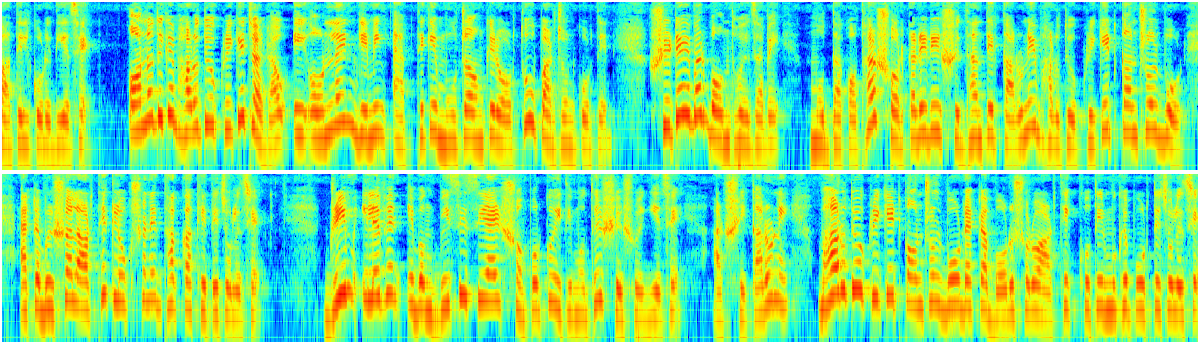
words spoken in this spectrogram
বাতিল করে দিয়েছে। অন্যদিকে ভারতীয় ক্রিকেটাররাও এই অনলাইন গেমিং অ্যাপ থেকে মোটা অঙ্কের অর্থ উপার্জন করতেন। সেটা এবার বন্ধ হয়ে যাবে। মোদ্দা কথা, সরকারের এই সিদ্ধান্তের কারণে ভারতীয় ক্রিকেট কন্ট্রোল বোর্ড একটা বিশাল আর্থিক লোকসানের ধাক্কা খেতে চলেছে। ড্রিম ইলেভেন এবং বিসিসিআইয়ের সম্পর্ক ইতিমধ্যে শেষ হয়ে গিয়েছে। আর সে কারণে ভারতীয় ক্রিকেট কন্ট্রোল বোর্ড একটা বড়সড় আর্থিক ক্ষতির মুখে পড়তে চলেছে।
